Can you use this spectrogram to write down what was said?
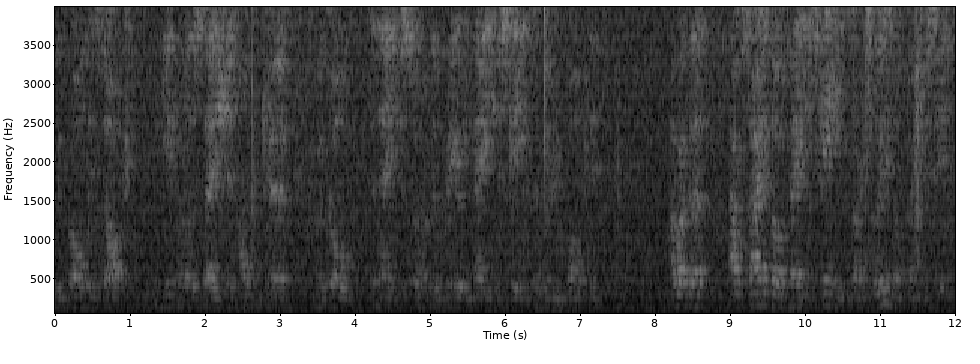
with rolling stock, Newton Station, Halton Curve, Maghull, to name just some of the really major schemes that we're involved in. However, outside of those major schemes, or including those major schemes,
